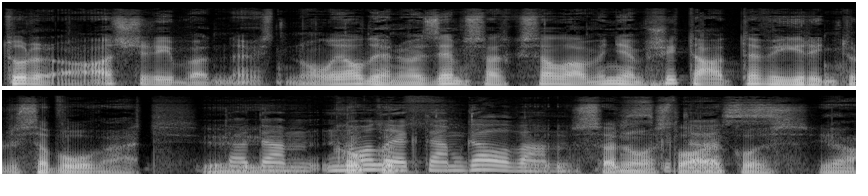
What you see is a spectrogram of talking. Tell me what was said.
tur atšķirībā nevis no Lieldienu vai Ziemassvētku salām, viņiem šī tāda vīriņa tur ir sabūvēta. Tādām noliektām galvām. Senos laikos, jā.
